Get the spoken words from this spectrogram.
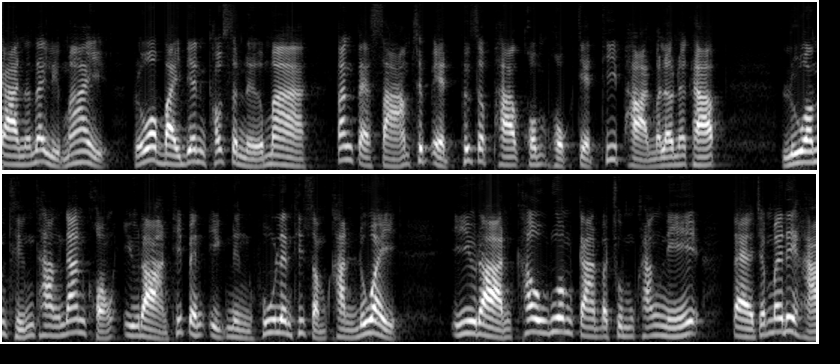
การนั้นได้หรือไม่ เพราะว่าไบเดนเขาเสนอมาตั้งแต่ 31 พฤษภาคม 67 ที่ผ่านมาแล้วนะครับ รวมถึงทางด้านของอิหร่านที่เป็นอีกหนึ่งผู้เล่นที่สำคัญด้วย อิหร่านเข้าร่วมการประชุมครั้งนี้ แต่จะไม่ได้หา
